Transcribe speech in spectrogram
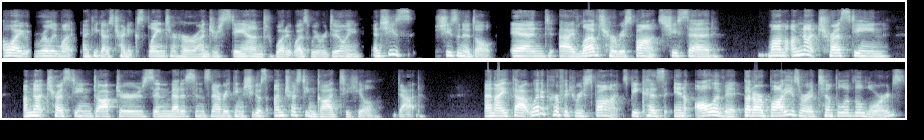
Oh, I really want, I think I was trying to explain to her, understand what it was we were doing. And she's, she's an adult. And I loved her response. She said, Mom, I'm not trusting, I'm not trusting doctors and medicines and everything. She goes, I'm trusting God to heal dad. And I thought, what a perfect response because in all of it, but our bodies are a temple of the Lord's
